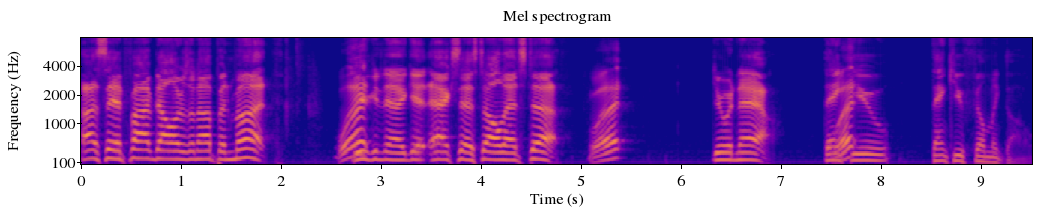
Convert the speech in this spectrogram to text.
I said five dollars and up a month. What? You can uh, get access to all that stuff. what? Do it now. Thank What? you, thank you, Phil McDonald.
